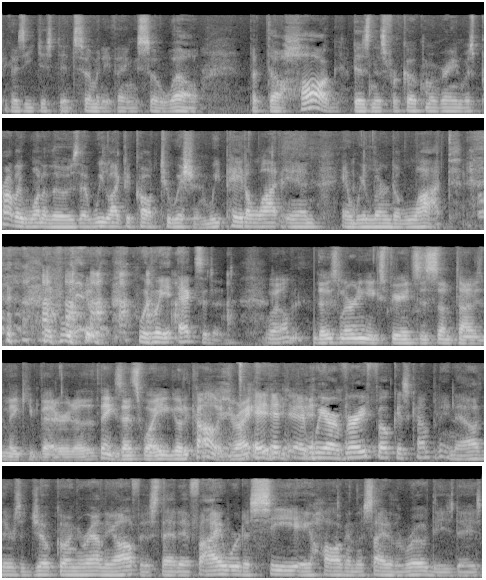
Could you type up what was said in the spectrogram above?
because he just did so many things so well. But the hog business for Kokomo Grain was probably one of those that we like to call tuition. We paid a lot in and we learned a lot when, we exited. Well, those learning experiences sometimes make you better at other things. That's why you go to college, right? It, it, it- we are a very focused company now. There's a joke going around the office that if I were to see a hog on the side of the road these days,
